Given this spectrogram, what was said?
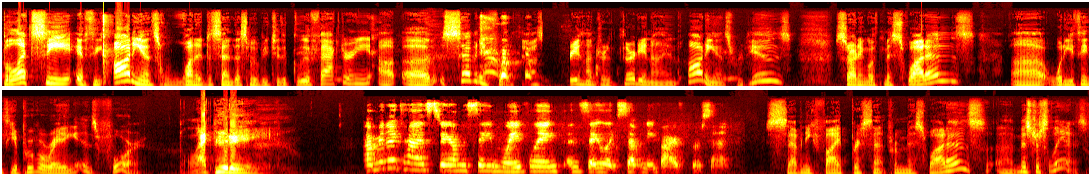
But let's see if the audience wanted to send this movie to the Glue Factory out of 74,339 audience reviews, starting with Miss Suarez. Uh, what do you think the approval rating is for Black Beauty? I'm gonna kind of stay on the same wavelength and say like 75%. 75% from Miss Suarez. Uh, Mr. Salinas.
